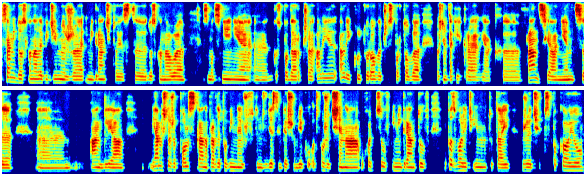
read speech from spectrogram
Sami doskonale widzimy, że imigranci to jest e, doskonałe wzmocnienie e, gospodarcze, ale, je, ale i kulturowe czy sportowe właśnie w takich krajach jak e, Francja, Niemcy, Anglia. Ja myślę, że Polska naprawdę powinna już w tym XXI wieku otworzyć się na uchodźców, imigrantów i pozwolić im tutaj żyć w spokoju,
